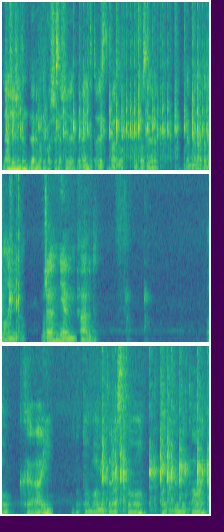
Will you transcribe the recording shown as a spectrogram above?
Na razie, jeżeli ten level ma tylko 16 leveli, to to jest bardzo prosty level. Nawet na demona nie liczą. Może, nie wiem, hard. Okej. No to mamy teraz to. To gdyby tak.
